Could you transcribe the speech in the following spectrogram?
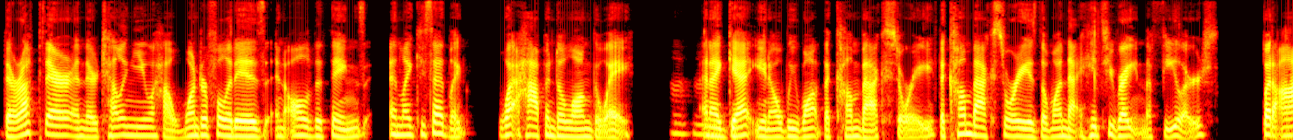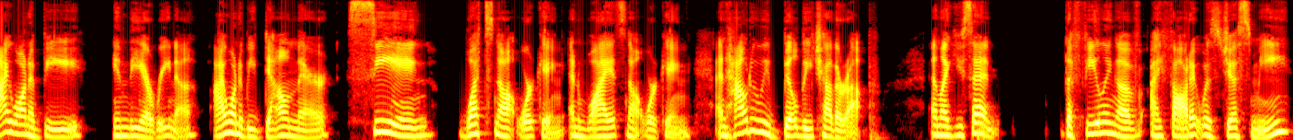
they're up there and they're telling you how wonderful it is and all of the things. And like you said, like, what happened along the way? Mm-hmm. And I get, you know, we want the comeback story. The comeback story is the one that hits you right in the feelers. But I want to be in the arena. I want to be down there seeing what's not working and why it's not working and how do we build each other up. And like you said, the feeling of I thought it was just me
